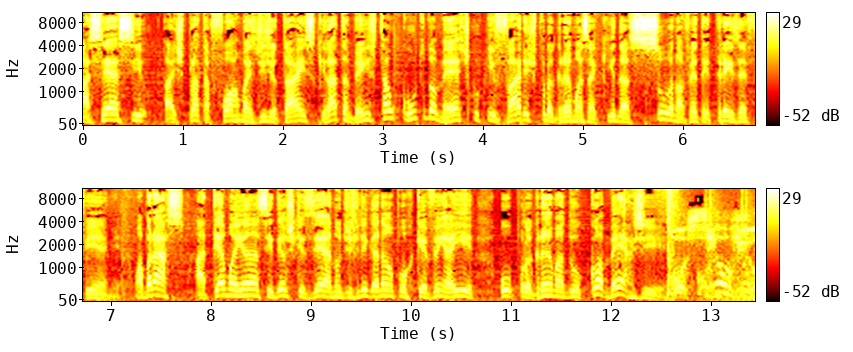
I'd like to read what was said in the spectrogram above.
Acesse as plataformas digitais, que lá também está o culto doméstico e vários programas aqui da sua 93 FM. Um abraço, até amanhã, se Deus quiser. Não desliga não, porque vem aí o programa do Comerge. Você ouviu?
